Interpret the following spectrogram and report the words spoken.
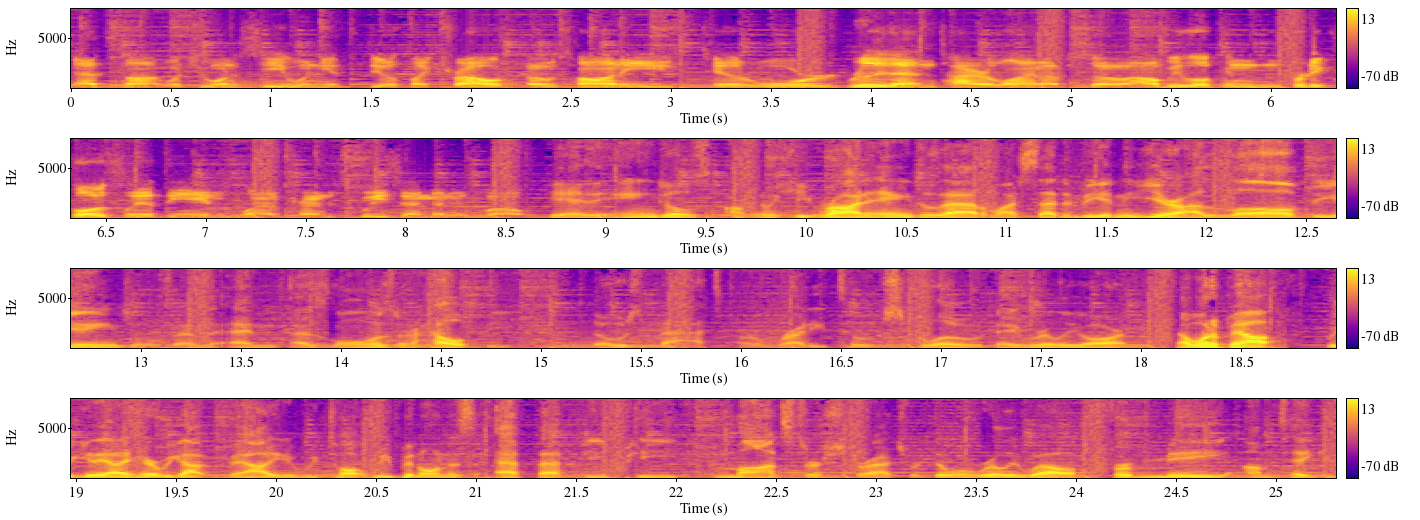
That's not what you want to see when you have to deal with like Trout, Ohtani, Taylor Ward, really that entire lineup. So I'll be looking pretty closely at the Angels lineup, trying to squeeze them in as well. Yeah, the Angels. I'm going to keep riding Angels, Adam. I said at the beginning of the year, I love the Angels, and and as long as they're healthy, those bats are ready to explode. They really are. Now, what about we get out of here? We got value. We talk. We've been on this FFVP monster stretch. We're doing really well. For me, I'm taking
